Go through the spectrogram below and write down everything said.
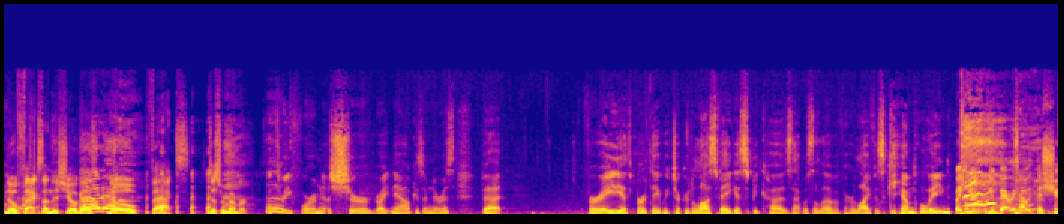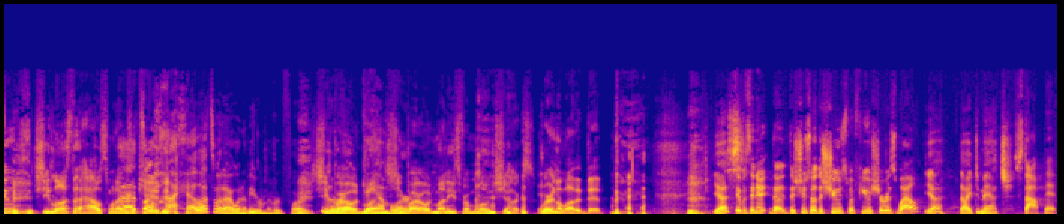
No facts on this show, guys. I know. No facts. Just remember. three, four. I'm not sure right now because I'm nervous. But for her 80th birthday, we took her to Las Vegas because that was the love of her life is gambling. But you, you buried her with the shoes. She lost the house when I was a kid. I, that's what I want to be remembered for. She's She a real borrowed, mon- gambler. she borrowed monies from loan sharks. We're in a lot of debt. Yes. There was in it the, the shoes. So the shoes were fuchsia as well. yeah, died to match. Stop it.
